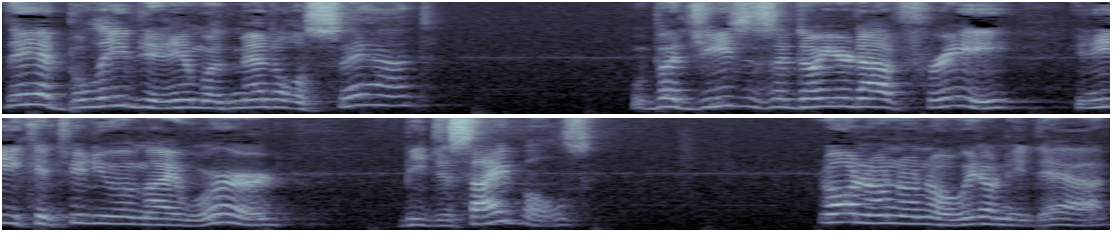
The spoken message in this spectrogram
They had believed in him with mental assent. But Jesus said, No, you're not free. You need to continue in my word, be disciples. No, no, no, no, we don't need that.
